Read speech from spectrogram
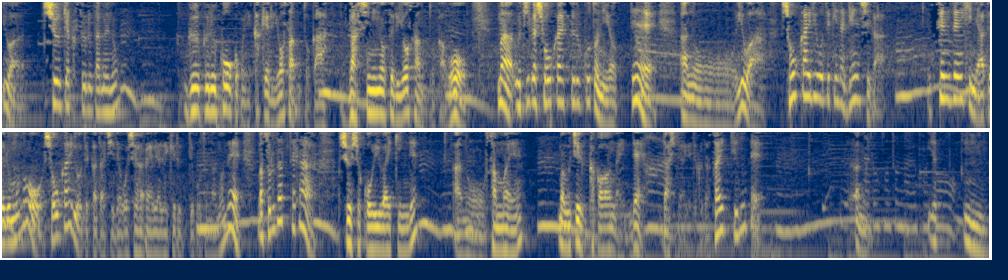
要は集客するための、Google 広告にかける予算とか、雑誌に載せる予算とかを、まあ、うちが紹介することによって、あの要は紹介料的な原資が宣伝費に充てるものを紹介料という形でお支払いができるということなので、まあ、それだったら就職お祝い金で、あの3万円、まあ、うち関わらないんで出してあげてくださいっていうので、あのなるほどなるほど。うん。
